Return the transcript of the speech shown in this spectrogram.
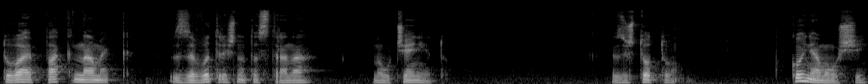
това е пак намек за вътрешната страна на учението. Защото кой няма уши?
